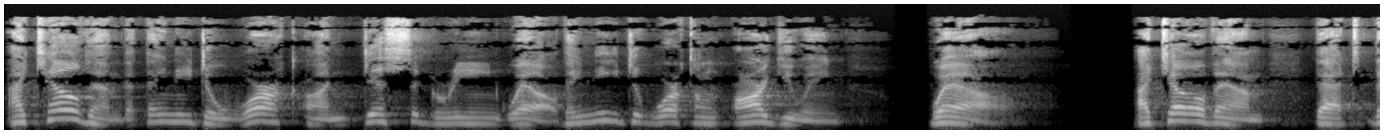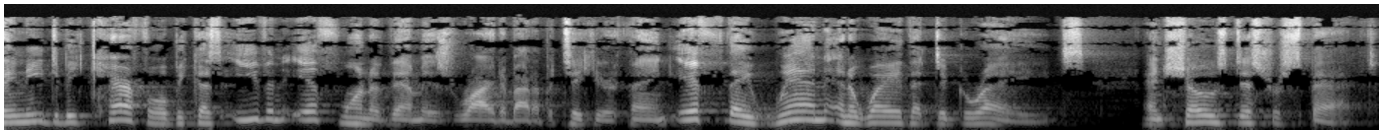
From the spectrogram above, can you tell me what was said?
I tell them that they need to work on disagreeing well. They need to work on arguing well. I tell them that they need to be careful because even if one of them is right about a particular thing, if they win in a way that degrades and shows disrespect,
